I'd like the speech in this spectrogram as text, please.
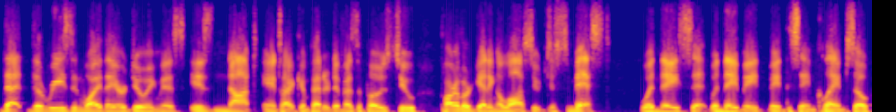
that the reason why they are doing this is not anti-competitive as opposed to Parler getting a lawsuit dismissed when they said when they made made the same claim. So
